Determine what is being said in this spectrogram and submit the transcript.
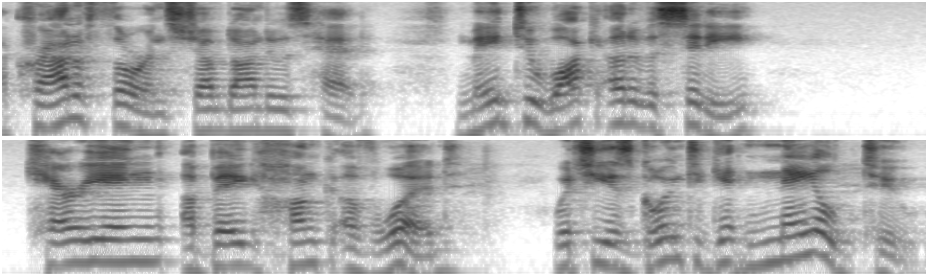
a crown of thorns shoved onto his head, made to walk out of a city carrying a big hunk of wood which he is going to get nailed to.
